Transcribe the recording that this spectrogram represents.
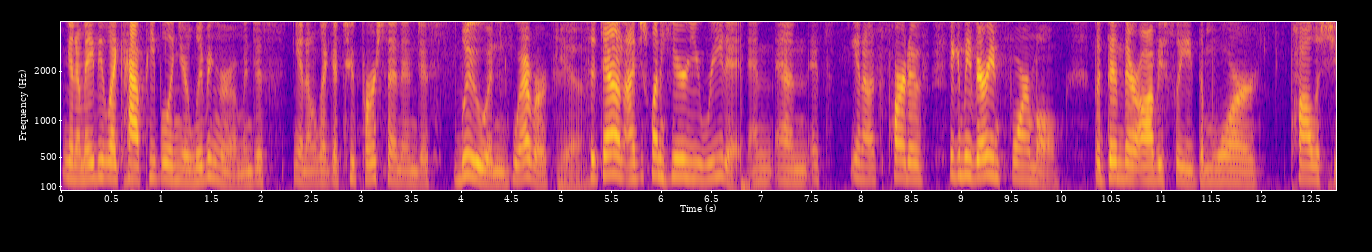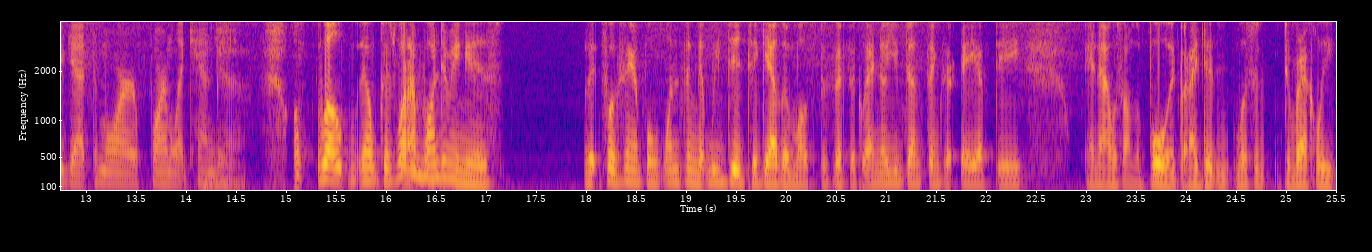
you know, maybe like have people in your living room and just you know like a two person and just Lou and whoever Yeah. sit down. I just want to hear you read it, and and it's you know it's part of. It can be very informal, but then they're obviously the more polished you get, the more formal it can be. Yeah. Oh, well, because what I'm wondering is, that, for example, one thing that we did together most specifically. I know you've done things at AFD, and I was on the board, but I didn't wasn't directly,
